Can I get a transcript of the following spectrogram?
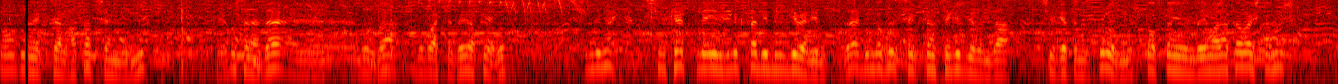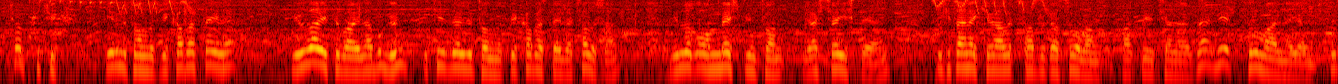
Doğu Geleneksel Hasat Şenliğimiz bu sene de e, burada bu bahçede yapıyoruz. Şimdi biz şirketle ilgili kısa bir bilgi vereyim size. 1988 yılında şirketimiz kurulmuş. 90 yılında imalata başlamış. Çok küçük 20 tonluk bir kapasiteyle yıllar itibariyle bugün 250 tonluk bir kapasiteyle çalışan yıllık 15 bin ton yaş çay işleyen iki tane kiralık fabrikası olan farklı ilçelerde bir kurum haline gelmiştir.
